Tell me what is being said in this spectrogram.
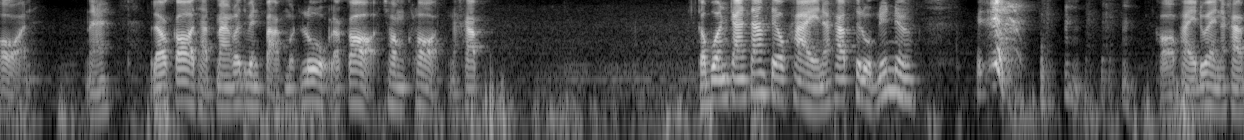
อ่อนนะ แล้วก็ถัดมาก็จะเป็นปากมดลูกแล้วก็ช่องคลอดนะครับ กระบวนการสร้างเซลล์ไข่นะครับ สรุปนิดนึง ขออภัยด้วยนะครับ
